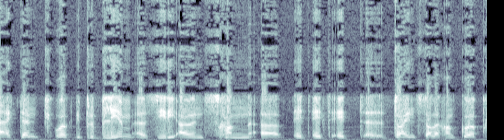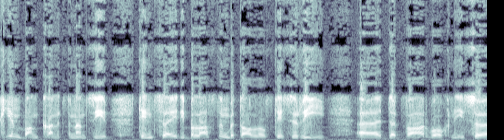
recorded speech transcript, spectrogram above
ek dink ook die probleem is hierdie ouens gaan uh het het het uh, treinstelle gaan koop geen bank gaan dit finansier tensy die belasting betaal of tesorie uh dit waarborg nie. So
